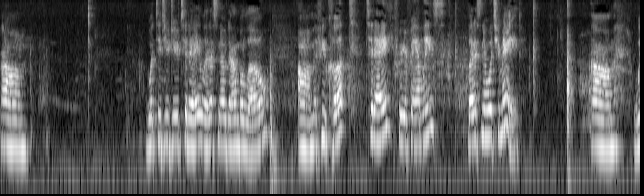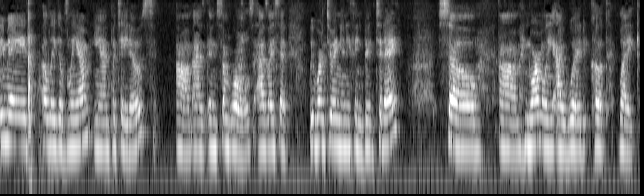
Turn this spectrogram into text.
Um, what did you do today? Let us know down below. Um, if you cooked today for your families, let us know what you made. Um, we made a leg of lamb and potatoes um, as in some rolls. As I said, we weren't doing anything big today. So um, normally I would cook like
